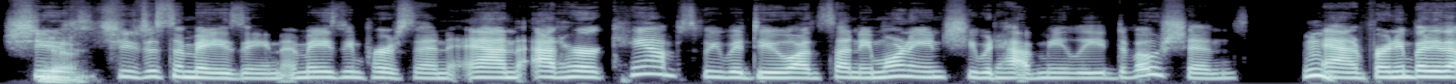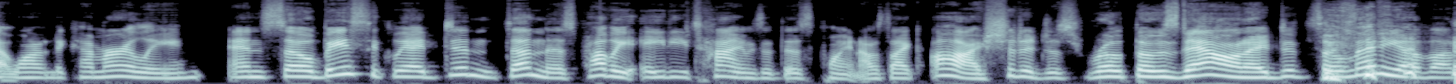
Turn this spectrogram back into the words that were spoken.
she's yeah. she's just amazing, amazing person. And at her camps we would do on Sunday morning, she would have me lead devotions. Mm. And for anybody that wanted to come early. And so basically I didn't done this probably 80 times at this point. I was like, oh, I should have just wrote those down. I did so many of them.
